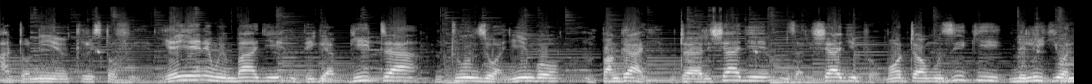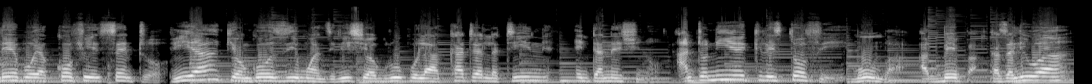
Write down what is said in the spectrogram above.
Antonio Christophe. Yeye ni mwimbaji, mpiga gita, mtunzi wa nyimbo, mpangaji, mtayarishaji, mzalishaji, promota wa muziki, mmiliki wa lebo ya Coffee Central, pia kiongozi mwanzilishi wa grupu la Qatar Latin International. Antonio Kristofi Mumba Agbepa kazaliwa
